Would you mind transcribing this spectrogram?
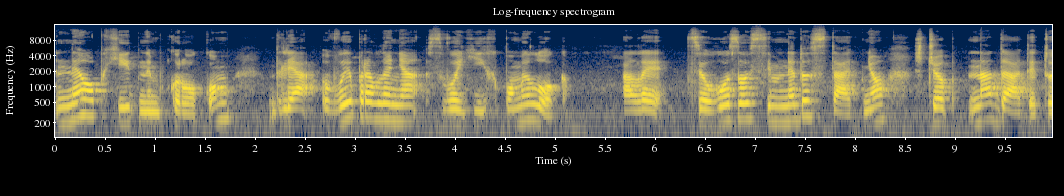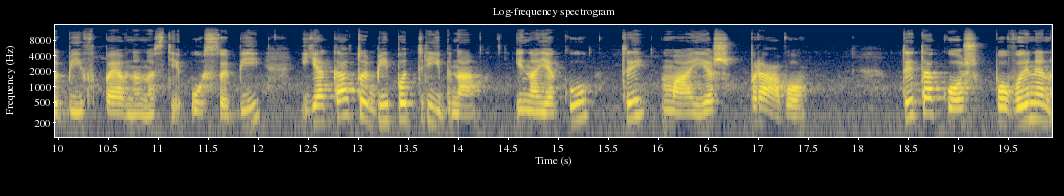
необхідним кроком для виправлення своїх помилок, але цього зовсім недостатньо, щоб надати тобі впевненості у собі, яка тобі потрібна і на яку ти маєш право. Ти також повинен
